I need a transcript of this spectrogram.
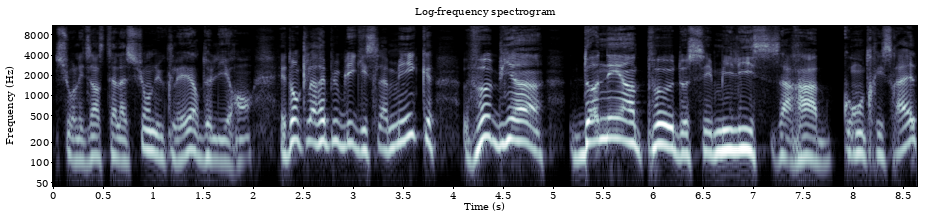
sur les installations nucléaires de l'Iran. Et donc la République islamique veut bien donner un peu de ses milices arabes contre Israël,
